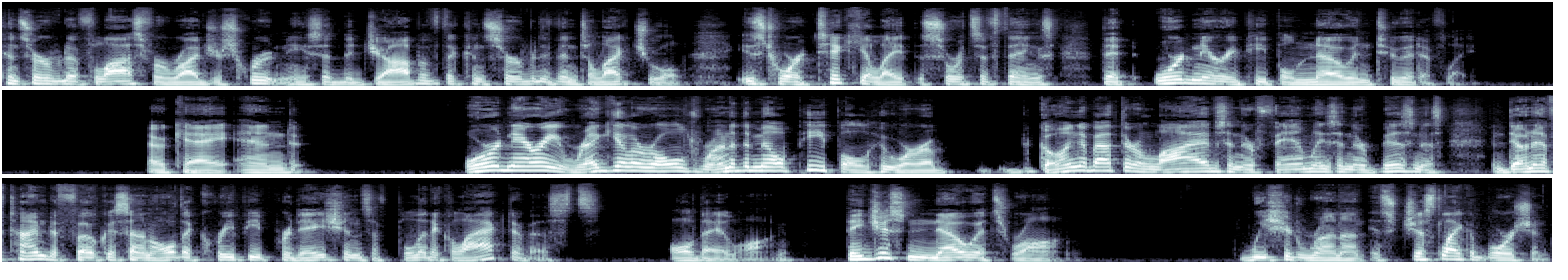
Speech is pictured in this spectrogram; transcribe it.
conservative philosopher Roger Scruton, he said the job of the conservative intellectual is to articulate the sorts of things that ordinary people know intuitively. Okay, and ordinary, regular old run of the mill people who are uh, going about their lives and their families and their business and don't have time to focus on all the creepy predations of political activists all day long. They just know it's wrong. We should run on. It's just like abortion.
